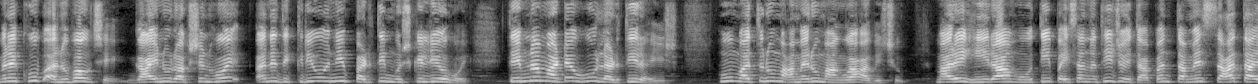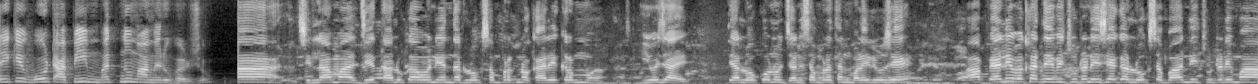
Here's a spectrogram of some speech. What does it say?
મને ખૂબ અનુભવ છે. ગાયનું રક્ષણ હોય અને દીકરીઓની પડતી મુશ્કેલીઓ હોય, તેમના માટે હું લડતી રહીશ. હું મતનું મામેરું માંગવા આવી છું. મારે હીરા, મોતી, પૈસા નથી જોઈતા, પણ તમે સાત તારીખે વોટ આપી મતનું મામેરું ભરજો. જિલ્લામાં જે તાલુકાઓની અંદર લોકસંપર્કનો કાર્યક્રમ યોજાય, ત્યાં લોકોનું જનસમર્થન મળી રહ્યું છે. આ પહેલી વખત એવી ચૂંટણી છે કે લોકસભાની ચૂંટણીમાં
